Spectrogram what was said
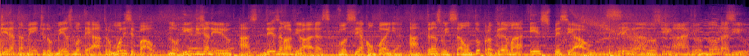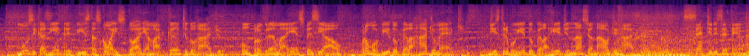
Diretamente do mesmo Teatro Municipal, no Rio de Janeiro, às 19 horas, você acompanha a transmissão do programa especial 100 anos de rádio no Brasil. Músicas e entrevistas com a história marcante do rádio. Um programa especial promovido pela Rádio MEC distribuído pela Rede Nacional de Rádio. 7 de setembro,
